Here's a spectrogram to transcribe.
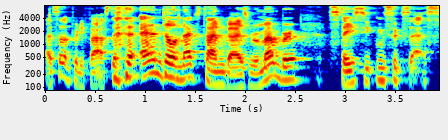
I said it pretty fast. and until next time, guys, remember, stay seeking success.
